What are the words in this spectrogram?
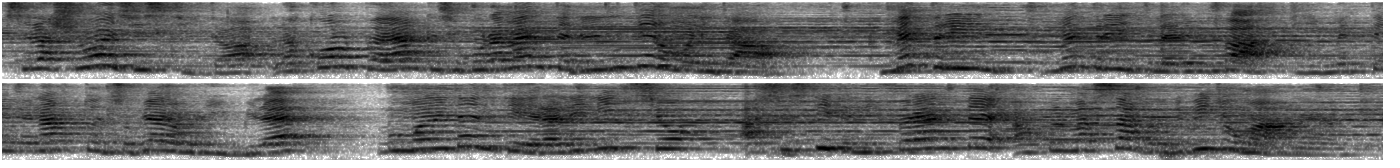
Se la Shoah è esistita, la colpa è anche sicuramente dell'intera umanità. Mentre, mentre Hitler infatti metteva in atto il suo piano orribile, l'umanità intera all'inizio ha assistito indifferente a quel massacro di vite umane.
